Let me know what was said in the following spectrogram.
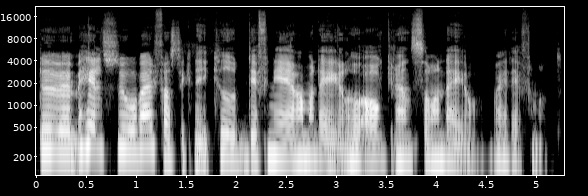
Du, hälso och välfärdsteknik, hur definierar man det eller hur avgränsar man det och vad är det för något?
